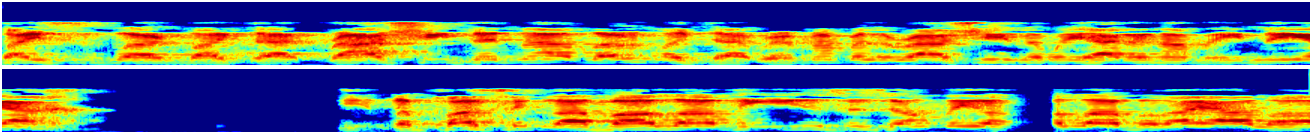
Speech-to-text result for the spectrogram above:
Taisus learned like that. Rashi did not learn like that. Remember the Rashi that we had in Aminiach? The pasuk of Allah, he uses only Allah b'lay Allah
